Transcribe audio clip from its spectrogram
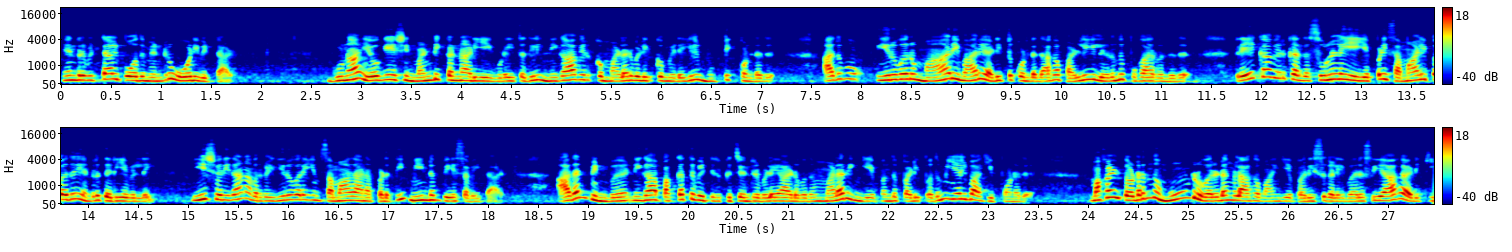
என்று விட்டால் போதும் என்று ஓடிவிட்டாள். குணா யோகேஷின் வண்டி கண்ணாடியை உடைத்ததில் நிகாவிற்கும் மலர்வெளிக்கும் இடையில் முட்டிக்கொண்டது அதுவும் இருவரும் மாறி மாறி அடித்துக் கொண்டதாக பள்ளியிலிருந்து புகார் வந்தது. ரேகாவிற்கு அந்த சூழ்நிலையை எப்படி சமாளிப்பது என்று தெரியவில்லை. ஈஸ்வரிதான் அவர்கள் இருவரையும் சமாதானப்படுத்தி மீண்டும் பேச வைத்தாள். அதன் பின்பு நிகா பக்கத்து வீட்டிற்கு சென்று விளையாடுவதும் மலர் இங்கே வந்து படிப்பதும் இயல்பாகி போனது. மகள் தொடர்ந்து மூன்று வருடங்களாக வாங்கிய பரிசுகளை வரிசையாக அடுக்கி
